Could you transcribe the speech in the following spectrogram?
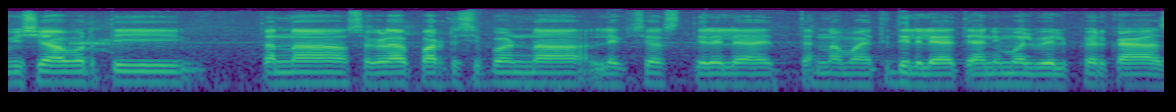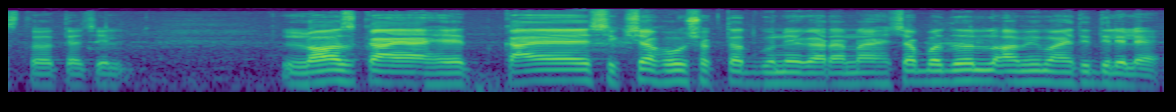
विषयावरती त्यांना सगळ्या पार्टिसिपंटना लेक्चर्स दिलेले आहेत. त्यांना माहिती दिलेली आहे. ॲनिमल वेलफेअर काय असतं त्याचे लॉज काय आहेत काय शिक्षा होऊ शकतात गुन्हेगारांना ह्याच्याबद्दल आम्ही माहिती दिलेली आहे.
